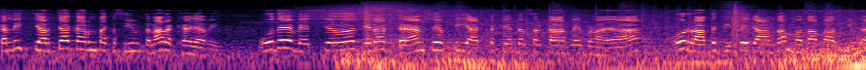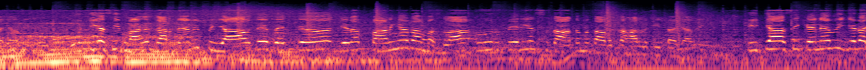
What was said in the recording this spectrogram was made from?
ਕੱਲੀ ਚਰਚਾ ਕਰਨ ਤੱਕ ਸੀਮਤ ਨਾ ਰੱਖਿਆ ਜਾਵੇ। ਉਹਦੇ ਵਿੱਚ ਜਿਹੜਾ ਡੈਮ ਸੇਫਟੀ ਐਕਟ ਕੇਂਦਰ ਸਰਕਾਰ ਨੇ ਬਣਾਇਆ ਉਹ ਰੱਦ ਕੀਤੇ ਜਾਣ ਦਾ ਮਤਾ ਪਾਸ ਕੀਤਾ ਜਾਵੇ। ਦੂਜੀ ਅਸੀਂ ਮੰਗ ਕਰਦੇ ਹਾਂ ਵੀ ਪੰਜਾਬ ਦੇ ਵਿੱਚ ਜਿਹੜਾ ਪਾਣੀਆਂ ਦਾ ਮਸਲਾ, ਉਹਨੂੰ ਰਿਪੇਰੀਅਨ ਸਿਧਾਂਤ ਮੁਤਾਬਕ ਹੱਲ ਕੀਤਾ ਜਾਵੇ। ਤੀਜਾ ਅਸੀਂ ਕਹਿੰਦੇ ਹਾਂ ਵੀ ਜਿਹੜਾ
